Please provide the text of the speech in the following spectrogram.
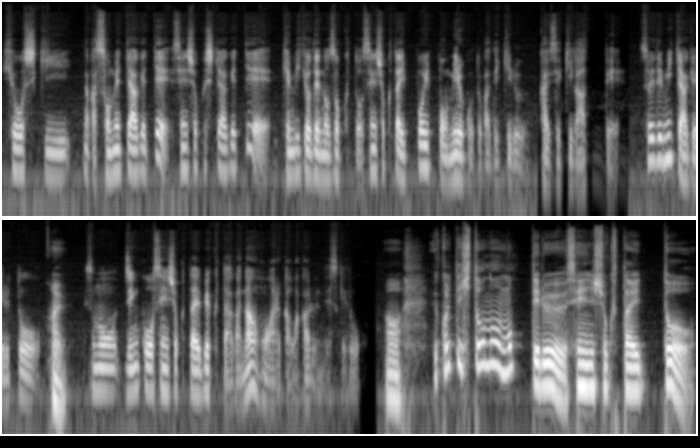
標識、なんか染めてあげて、染色してあげて、顕微鏡で覗くと染色体一本一本を見ることができる解析があって、それで見てあげると、はい。その人工染色体ベクターが何本あるかわかるんですけど、あ、えこれって人の持ってる染色体と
